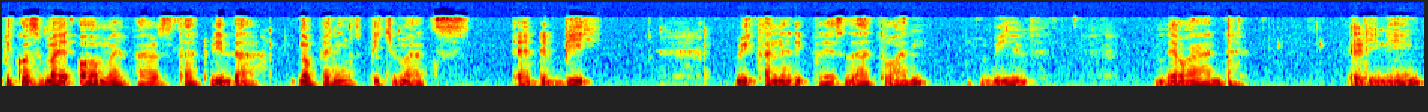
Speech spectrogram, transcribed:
because my all my files start with a opening speech marks and b. We can replace that one with the word rename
